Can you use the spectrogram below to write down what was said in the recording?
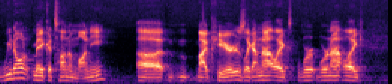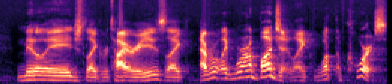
we don't make a ton of money, uh, my peers. Like I'm not like we're we're not like middle-aged like retirees. Like everyone like we're on a budget. Like what? Of course,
